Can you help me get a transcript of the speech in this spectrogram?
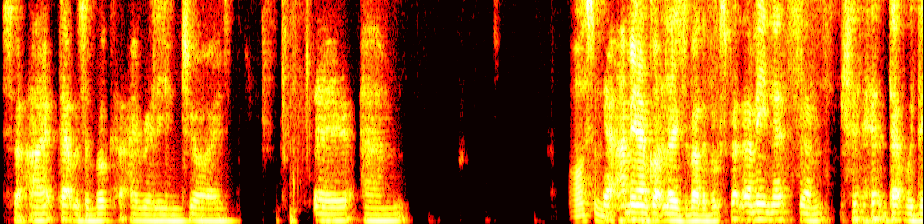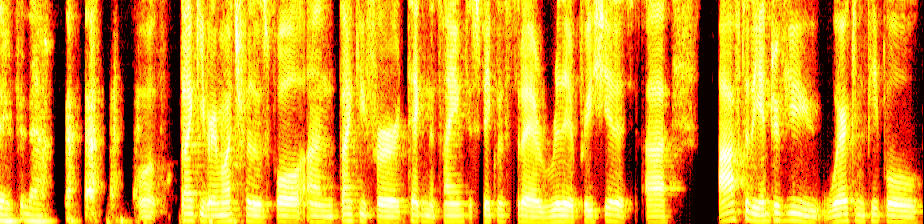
So I, that was a book that I really enjoyed. So um, Awesome. Yeah, I mean, I've got loads of other books, but I mean, that's um, that would do for now. well, thank you very much for those, Paul, and thank you for taking the time to speak with us today. I really appreciate it. Uh, after the interview, where can people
